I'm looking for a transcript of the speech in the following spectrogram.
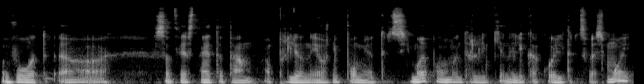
Вот. А, соответственно, это там определенный, я уже не помню, 37-й, по-моему, интерлейкен или какой, или 38-й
